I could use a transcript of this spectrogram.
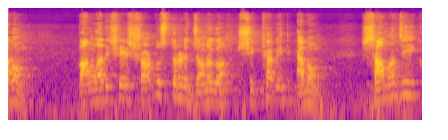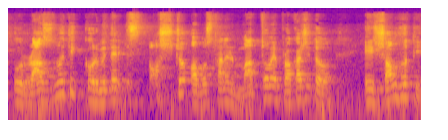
এবং বাংলাদেশের সর্বস্তরের জনগণ, শিক্ষাবিদ এবং সামাজিক ও রাজনৈতিক কর্মীদের স্পষ্ট অবস্থানের মাধ্যমে প্রকাশিত এই সংহতি,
